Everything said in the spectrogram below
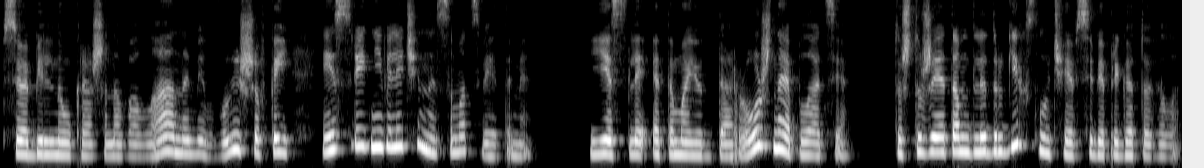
Все обильно украшено воланами, вышивкой и средней величины самоцветами. Если это мое дорожное платье, то что же я там для других случаев себе приготовила?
